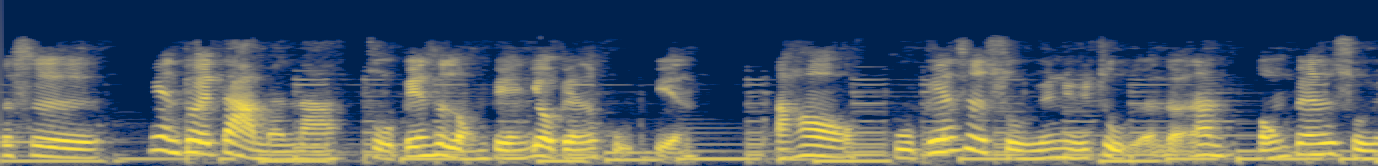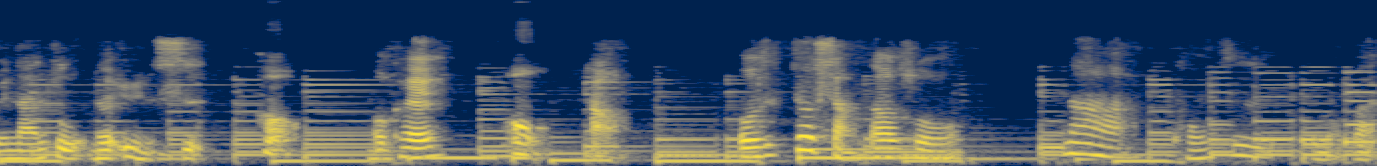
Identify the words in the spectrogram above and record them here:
就是面对大门啊，左边是龙边，右边是虎边，然后虎边是属于女主人的，那龙边是属于男主人的运势。好，OK，哦，好，我就想到说，那同志怎么办？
